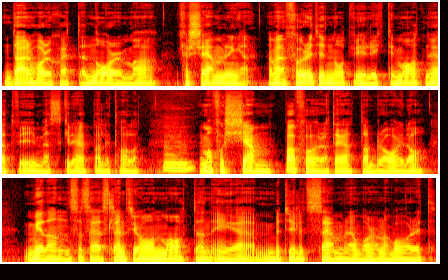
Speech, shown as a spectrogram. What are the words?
Där har det skett enorma försämringar. Jag menar förr i tiden åt vi ju riktig mat, nu äter vi ju mest skräp ärligt talat. Mm. Man får kämpa för att äta bra idag. Medan så att säga slentrianmaten är betydligt sämre än vad den har varit.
